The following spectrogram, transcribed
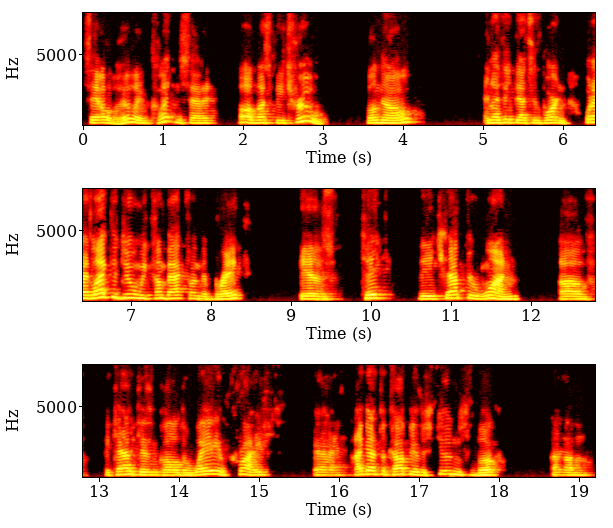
say, "Oh, Hillary Clinton said it. Oh, it must be true." Well, no, and I think that's important. What I'd like to do when we come back from the break is take the chapter one of the catechism called The Way of Christ. And I got the copy of the student's book. Um,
